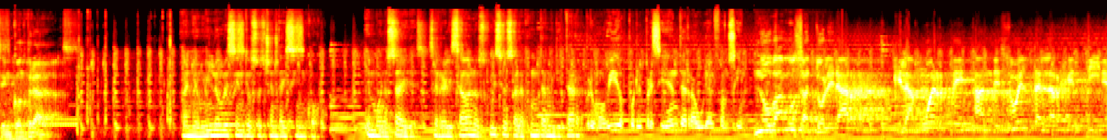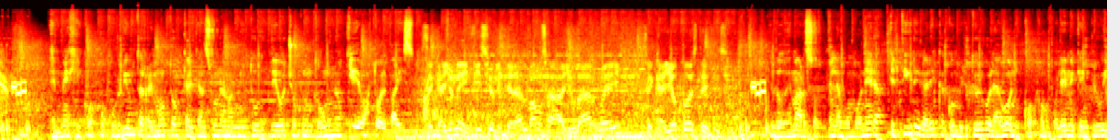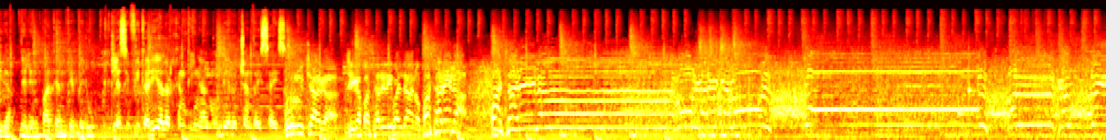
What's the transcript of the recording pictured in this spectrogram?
Encontradas. Año 1985. En Buenos Aires se realizaban los juicios a la Junta Militar promovidos por el presidente Raúl Alfonsín. No vamos a tolerar que la muerte ande suelta en la Argentina. En México ocurrió un terremoto que alcanzó una magnitud de 8.1 y devastó el país. Se cayó un edificio literal, vamos a ayudar, güey. Se cayó todo este edificio. El 2 de marzo, en la bombonera, el Tigre Gareca convirtió el gol agónico, con polémica incluida, del empate ante Perú, que clasificaría a la Argentina al Mundial 86. Burruchaga, llega Pasarela y Valdano. ¡Pasarela! ¡Pasarela!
